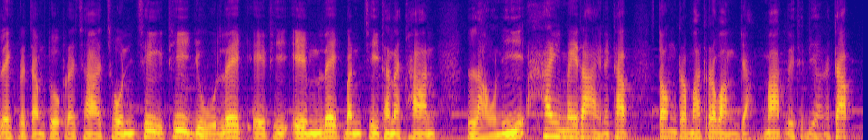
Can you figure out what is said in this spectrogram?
เลขประจำตัวประชาชนชื่อที่อยู่เลข ATM เลขบัญชีธนาคาร เหล่านี้ให้ไม่ได้นะครับ ต้องระมัดระวังอย่างมากเลยทีเดียวนะครับ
